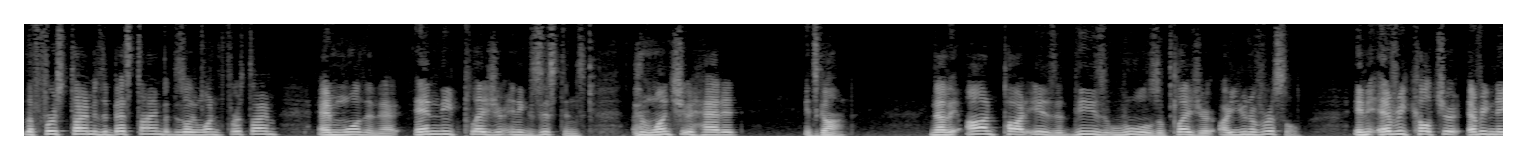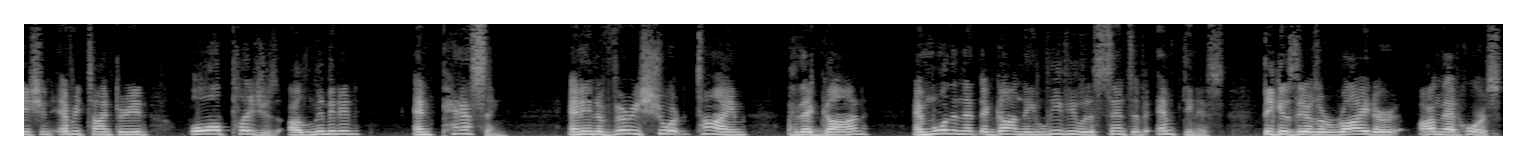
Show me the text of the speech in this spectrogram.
the first time is the best time, but there's only one first time. And more than that, any pleasure in existence, once you had it, it's gone. Now, the odd part is that these rules of pleasure are universal. In every culture, every nation, every time period, all pleasures are limited and passing. And in a very short time, they're gone. And more than that, they're gone. They leave you with a sense of emptiness because there's a rider on that horse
